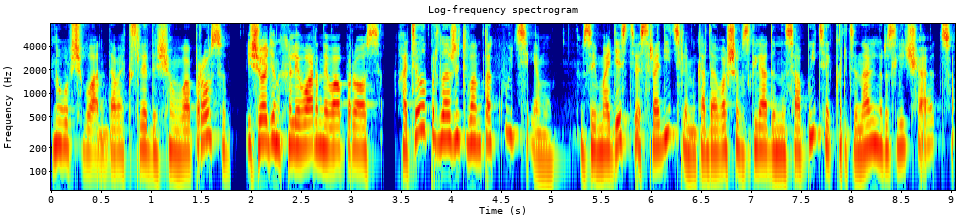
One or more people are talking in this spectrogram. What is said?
Ну, в общем, ладно, давай к следующему вопросу. Еще один холиварный вопрос. Хотела предложить вам такую тему. Взаимодействие с родителями, когда ваши взгляды на события кардинально различаются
